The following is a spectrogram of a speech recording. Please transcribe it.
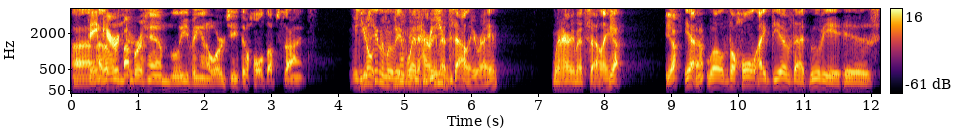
uh, Same I don't character. remember him leaving an orgy to hold up signs. You've don't- seen the movie When Harry Met the- Sally, right? When Harry Met Sally? Yeah. Yeah. Yeah. Well, the whole idea of that movie is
